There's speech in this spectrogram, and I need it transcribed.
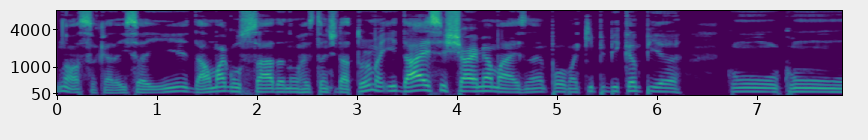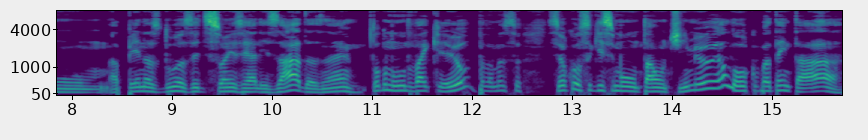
nossa, cara, isso aí dá uma aguçada no restante da turma e dá esse charme a mais, né? Pô, uma equipe bicampeã com, com apenas duas edições realizadas, né? Todo mundo vai que eu, pelo menos, se eu conseguisse montar um time, eu ia louco para tentar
